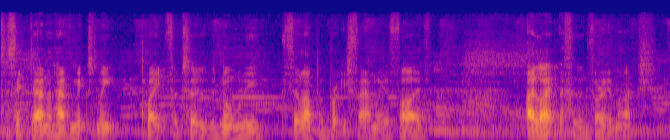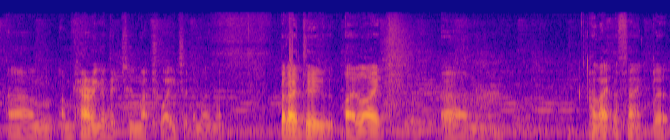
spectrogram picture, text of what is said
to sit down and have mixed meat plate for two would normally fill up a British family of five. I like the food very much. Um, I'm carrying a bit too much weight at the moment, but I do. I like. Um, I like the fact that,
